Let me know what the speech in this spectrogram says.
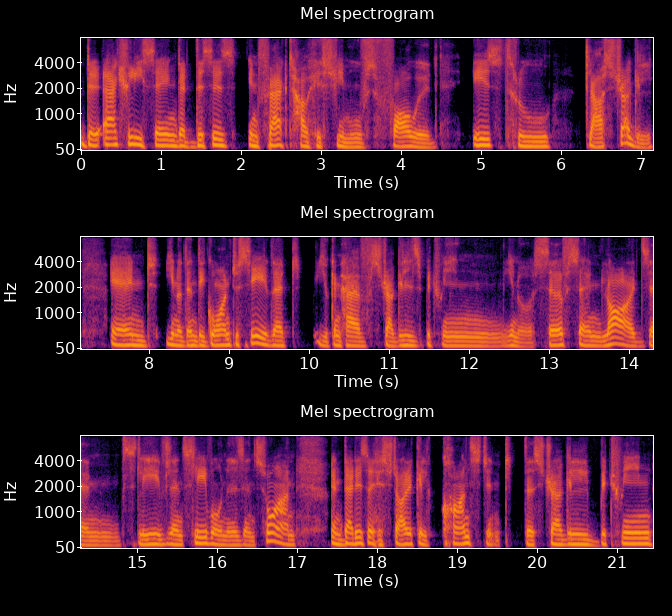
they're actually saying that this is in fact how history moves forward is through class struggle. And you know then they go on to say that you can have struggles between you know serfs and lords and slaves and slave owners and so on. And that is a historical constant the struggle between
